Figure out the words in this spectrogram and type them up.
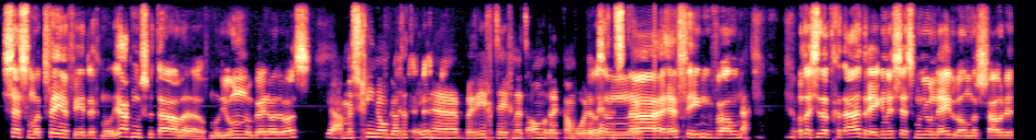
642 miljard moest betalen. Of miljoen, ik weet niet wat het was. Ja, misschien ook dat het ene bericht tegen het andere kan worden Dat was een naheffing van... Ja. Want als je dat gaat uitrekenen, 6 miljoen Nederlanders zouden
